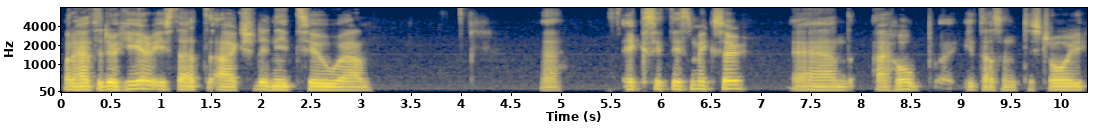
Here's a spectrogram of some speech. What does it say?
what I have to do here is that I actually need to um, uh, exit this mixer and I hope it doesn't destroy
